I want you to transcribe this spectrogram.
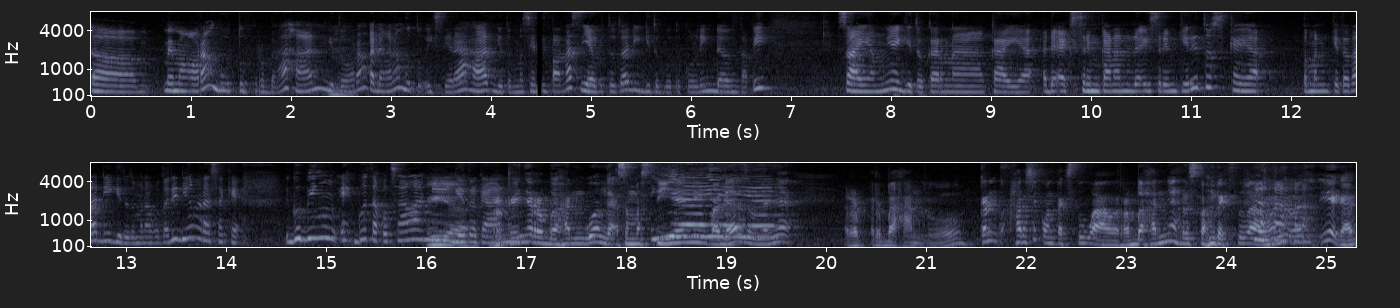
em, memang orang butuh rebahan gitu. Hmm. orang kadang-kadang butuh istirahat gitu. Mesin panas ya betul tadi gitu butuh cooling down. Tapi sayangnya gitu karena kayak ada ekstrim kanan ada ekstrim kiri terus kayak teman kita tadi gitu teman aku tadi dia ngerasa kayak gue bingung eh gue takut salah nih gitu kan Makanya rebahan gue nggak semestinya Iya, nih. iya, Padahal iya. sebenarnya re- rebahan lo kan harusnya kontekstual. Rebahannya harus kontekstual. Iya kan?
